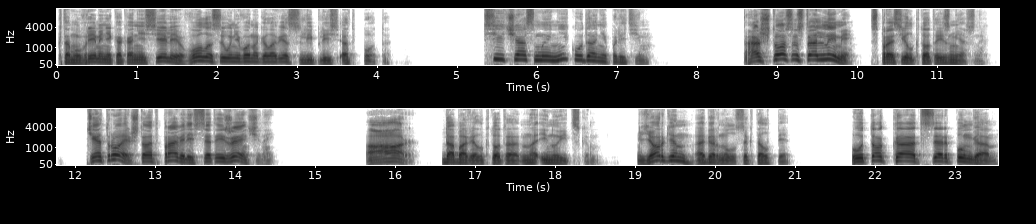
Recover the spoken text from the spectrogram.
К тому времени, как они сели, волосы у него на голове слиплись от пота. «Сейчас мы никуда не полетим». «А что с остальными?» — спросил кто-то из местных. Те трое, что отправились с этой женщиной». «Ар!» — добавил кто-то на инуитском. Йорген обернулся к толпе. «Утокка Церпунга»,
